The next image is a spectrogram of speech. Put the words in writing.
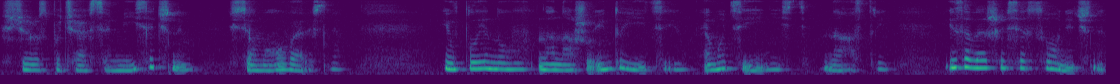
що розпочався місячним 7 вересня і вплинув на нашу інтуїцію, емоційність, настрій і завершився сонячним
